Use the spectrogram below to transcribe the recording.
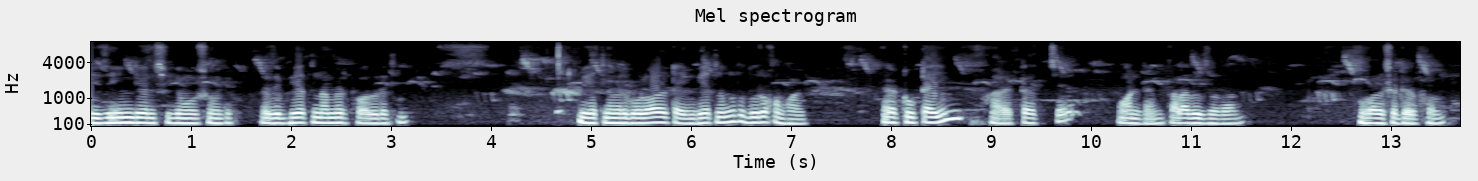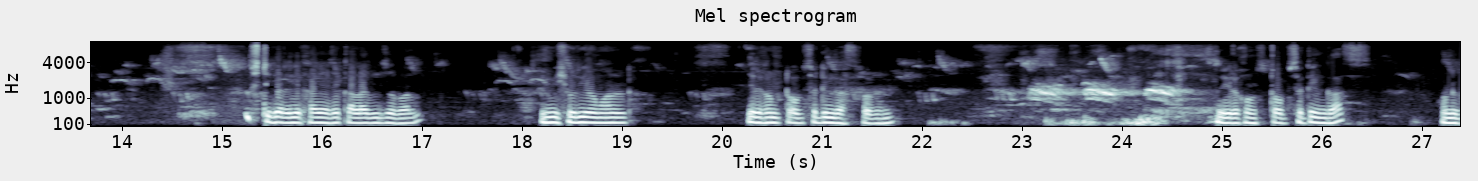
এই যে ইন্ডিয়ান সিকি মৌসুমি দেখুন এই যে ভিয়েতনামের ফল দেখুন। ভিয়েতনামের গোল অল টাইম ভিয়েতনামে তো দু রকম হয়। একটা টু টাইম আর একটা হচ্ছে ওয়ান টাইম কালা বীজ ওভাল ওভাল সেটের ফল। স্টিকারে লেখাই আছে কালা বীজ ওভাল মিশরীয় মালটা। এরকম টপ সেটিং গাছ পাবেন। এরকম টপ সেটিং গাছ। অনেক,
